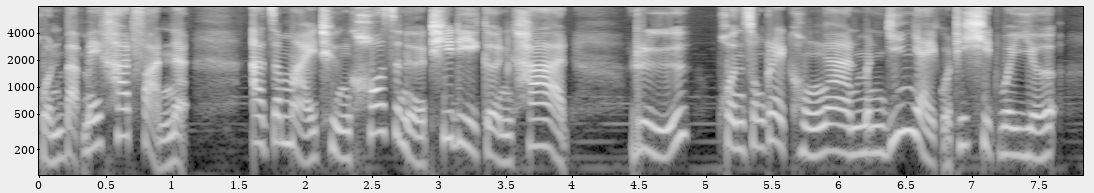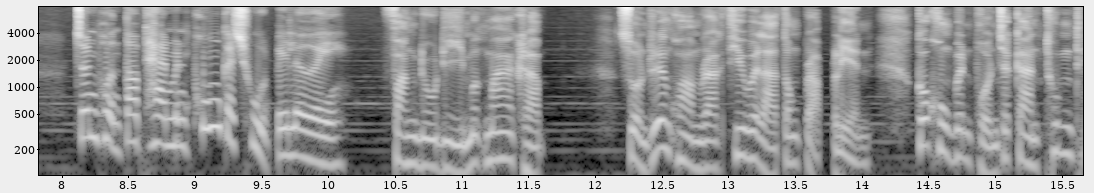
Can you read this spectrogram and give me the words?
ผลแบบไม่คาดฝันน่ะอาจจะหมายถึงข้อเสนอที่ดีเกินคาด หรือผลสำเร็จของงานมันยิ่งใหญ่กว่าที่คิดไว้เยอะ จนผลตอบแทนมันพุ่งกระฉูดไปเลย ฟังดูดีมากๆครับ ส่วนเรื่องความรักที่เวลาต้องปรับเปลี่ยน ก็คงเป็นผลจากการทุ่มเท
